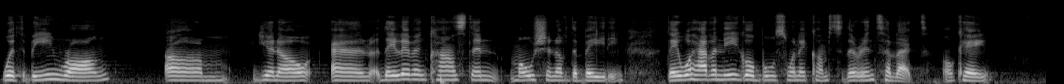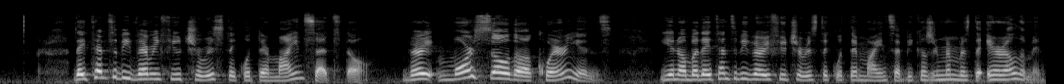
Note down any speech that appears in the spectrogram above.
with being wrong um you know and they live in constant motion of debating. They will have an ego boost when it comes to their intellect okay? They tend to be very futuristic with their mindsets though very more so the aquarians you know, but they tend to be very futuristic with their mindset because remember it's the air element,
